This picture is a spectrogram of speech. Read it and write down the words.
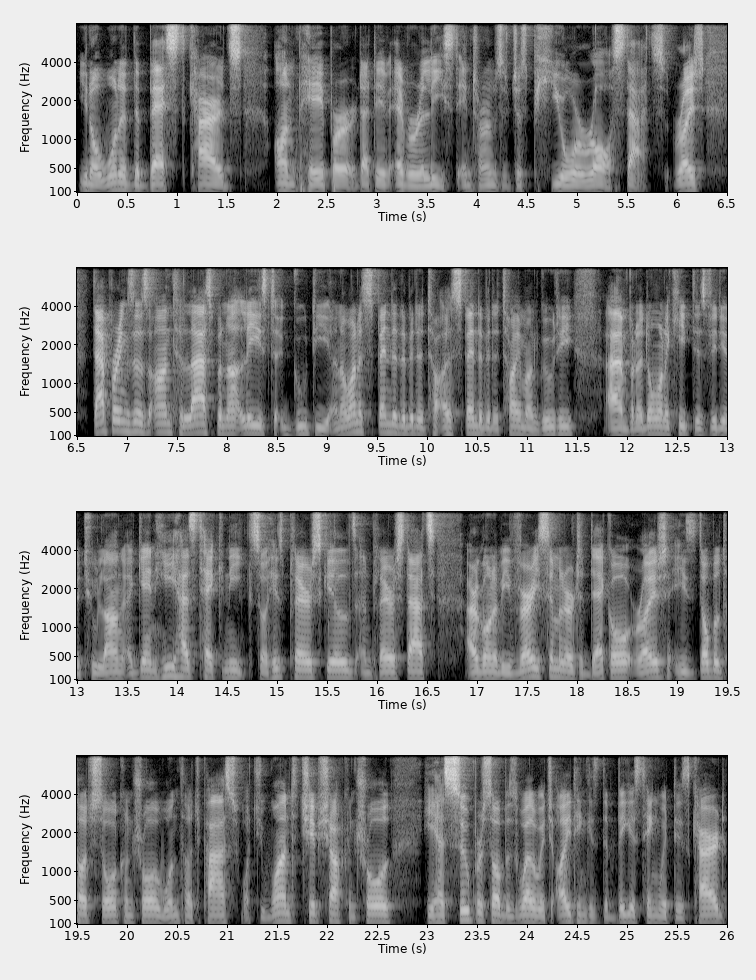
you know, one of the best cards on paper that they've ever released in terms of just pure raw stats, right? That brings us on to last but not least Guti, and I want to spend a bit of uh, spend a bit of time on Guti, um, but I don't want to keep this video too long. Again, he has technique, so his player skills and player stats are going to be very similar to Deco, right? He's double touch, sole control, one touch pass, what you want, chip shot control. He has super sub as well, which I think is the biggest thing with this card.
